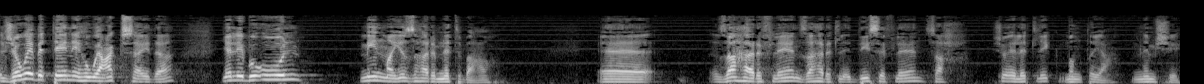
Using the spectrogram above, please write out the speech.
الجواب الثاني هو عكس هيدا. يلي بيقول مين ما يظهر بنتبعه آه ظهر فلان ظهرت القديسة فلان صح. شو قلت لك؟ منطيع. منمشي.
